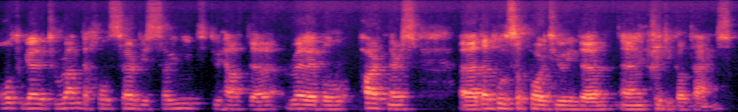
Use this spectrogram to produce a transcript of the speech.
altogether to run the whole service. So you need to have the reliable partners uh, that will support you in the uh, critical times.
